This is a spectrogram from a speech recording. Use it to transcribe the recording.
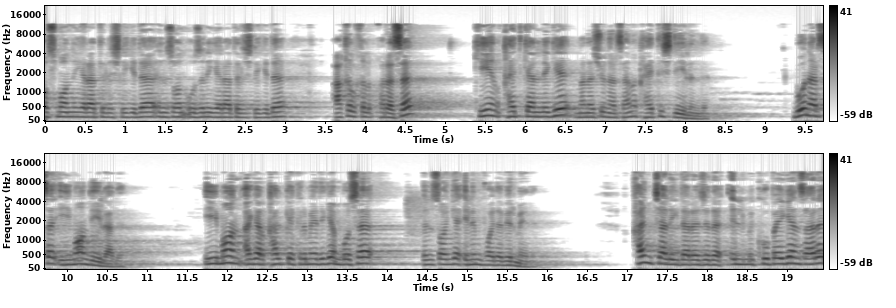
osmonni yaratilishligida inson o'zini yaratilishligida aql qilib qarasa keyin qaytganligi mana shu narsani qaytish deyilindi. Bu narsa iymon deyiladi. Iymon agar qalbga kirmaydigan bo'lsa insonga ilm foyda bermaydi. Qanchalik darajada ilmi ko'paygan sari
